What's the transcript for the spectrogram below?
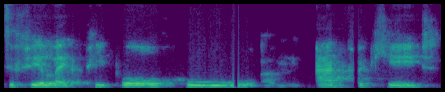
to feel like people who um, advocate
